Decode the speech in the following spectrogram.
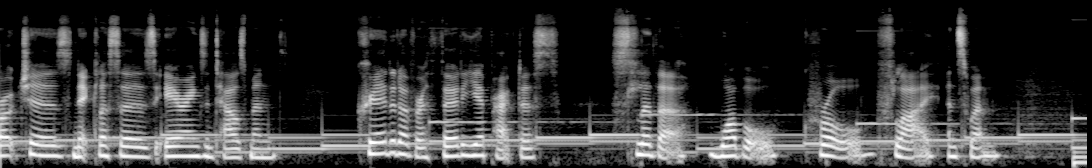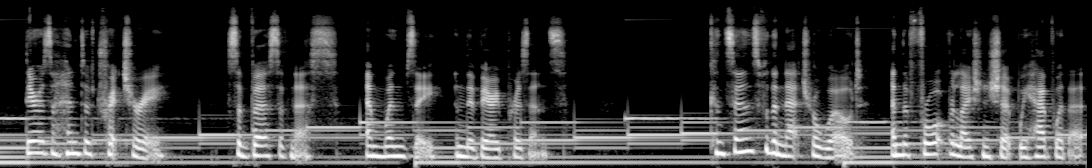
brooches, necklaces, earrings, and talismans created over a 30 year practice slither, wobble, crawl, fly, and swim. There is a hint of treachery, subversiveness, and whimsy in their very presence. Concerns for the natural world and the fraught relationship we have with it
